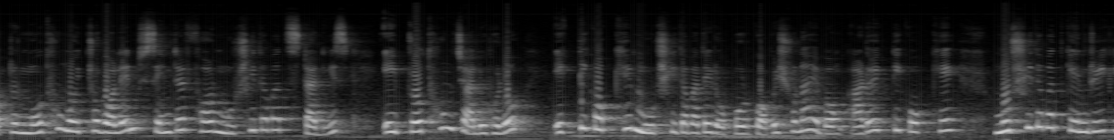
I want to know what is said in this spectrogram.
ডক্টর মধু মৈত্র বলেন, সেন্টার ফর মুর্শিদাবাদ স্টাডিজ এই প্রথম চালু হলো একটি কক্ষে মুর্শিদাবাদের ওপর গবেষণা এবং আরও একটি কক্ষে মুর্শিদাবাদ কেন্দ্রিক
